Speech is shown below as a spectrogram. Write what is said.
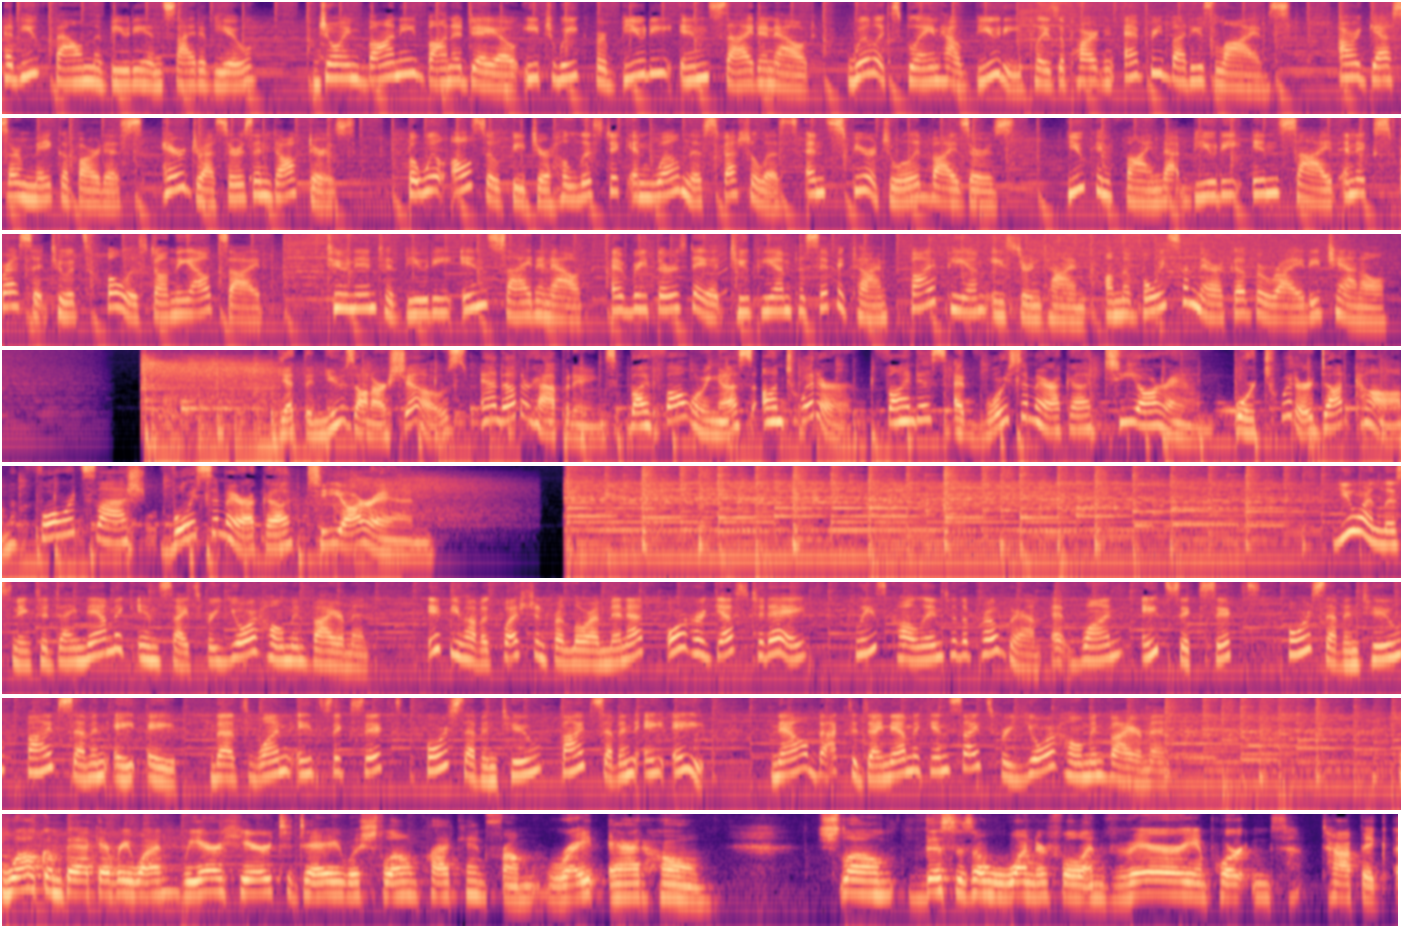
Have you found the beauty inside of you? Join Bonnie Bonadeo each week for Beauty Inside and Out. We'll explain how beauty plays a part in everybody's lives. Our guests are makeup artists, hairdressers, and doctors. But we'll also feature holistic and wellness specialists and spiritual advisors. You can find that beauty inside and express it to its fullest on the outside. Tune in to Beauty Inside and Out every Thursday at 2 p.m. Pacific Time, 5 p.m. Eastern Time on the Voice America Variety Channel. Get the news on our shows and other happenings by following us on Twitter. Find us at VoiceAmericaTRN or twitter.com forward slash VoiceAmericaTRN. You are listening to Dynamic Insights for Your Home Environment. If you have a question for Laura Minette or her guest today, please call in to the program at 1 866 472 5788. That's 1 866 472 5788. Now back to Dynamic Insights for Your Home Environment. Welcome back, everyone. We are here today with Shalom Plotkin from Right at Home. Shalom, this is a wonderful and very important topic,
